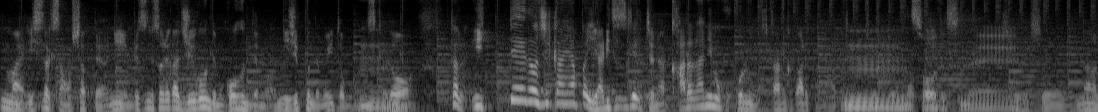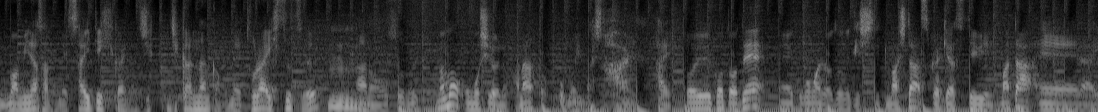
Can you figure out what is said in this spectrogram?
今石崎さんおっしゃったように、別にそれが15分でも5分でも20分でもいいと思うんですけど、ただ一定の時間やっぱりやり続けるっていうのは体にも心にも負担かかるかなってうちょっと思ってん、そうですね。そうそう。なので、まあ皆さんのね、最適解のじ時間なんかもね、トライしつつ、うん。あの、そういうのも面白いのかなと思いました。はい。はい、ということで、えーここまでお届けしてきました。スクラキャス TV また、えー来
